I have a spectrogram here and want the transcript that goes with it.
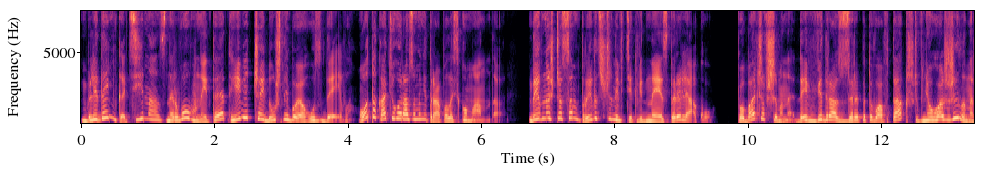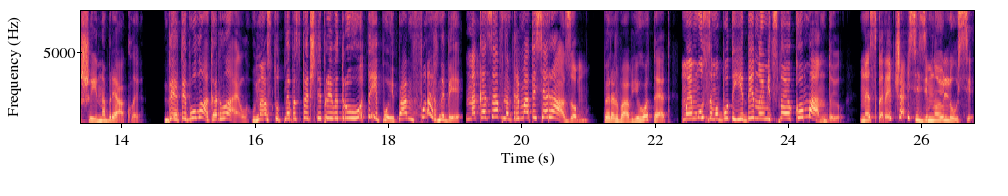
Бліденька Тіна, знервований Тед і відчайдушний боягуз Дейв. Отака цього разу мені трапилась команда. Дивно, що сам привид ще не втік від неї з переляку. Побачивши мене, Дейв відразу зарепетував так, що в нього аж жили на шиї набрякли. Де ти була, Карлайл? У нас тут небезпечний привид другого типу, і пан Фарнебі наказав нам триматися разом, перервав його Тед. Ми мусимо бути єдиною міцною командою. Не сперечайся зі мною, Люсі,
